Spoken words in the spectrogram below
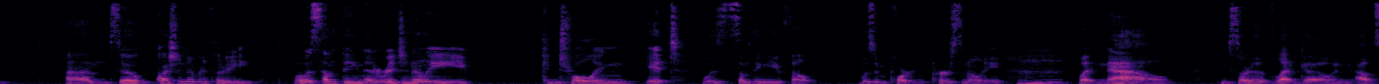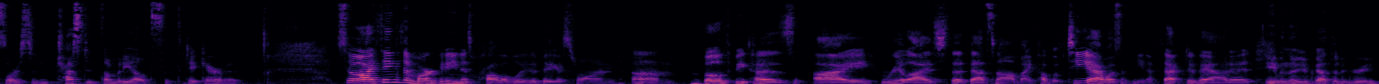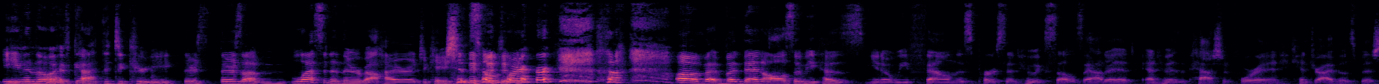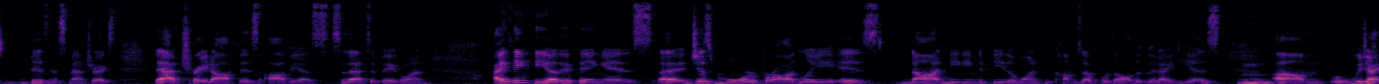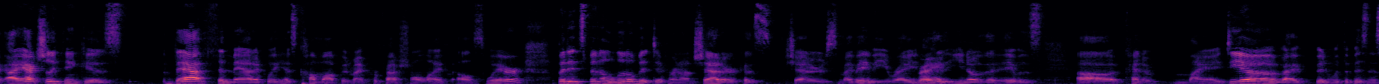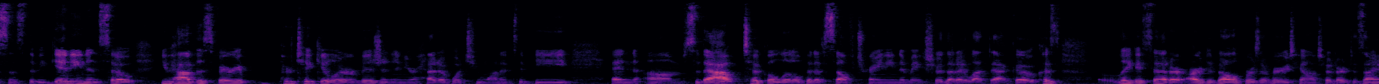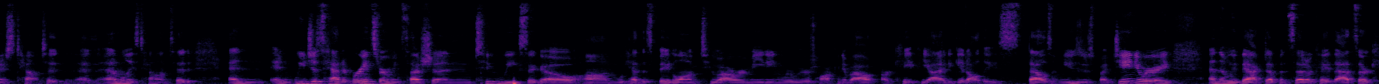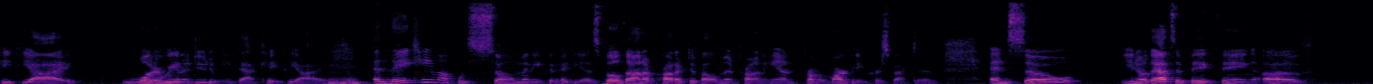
Um, so, question number three What was something that originally controlling it was something you felt was important personally, mm. but now you've sort of let go and outsourced and trusted somebody else to take care of it? So I think the marketing is probably the biggest one, um, both because I realized that that's not my cup of tea. I wasn't being effective at it. Even though you've got the degree. Even though I've got the degree, there's there's a lesson in there about higher education somewhere. um, but then also because you know we found this person who excels at it and who has a passion for it and can drive those business metrics. That trade off is obvious. So that's a big one. I think the other thing is uh, just more broadly is not needing to be the one who comes up with all the good ideas, mm. um, which I, I actually think is that thematically has come up in my professional life elsewhere, but it's been a little bit different on Shatter because Shatter's my baby, right? Right. I, you know that it was uh, kind of my idea. I've been with the business since the beginning, and so you have this very particular vision in your head of what you want it to be, and um, so that took a little bit of self training to make sure that I let that go. Because like I said, our, our developers are very talented, our designers talented, and Emily's talented, and and we just had a brainstorming session two weeks ago. Um, we had this big long two hour meeting where we were talking about our KPI to get all these thousand users by January, and then we backed up and said, okay, that's our KPI what are we going to do to meet that KPI? Mm-hmm. And they came up with so many good ideas, both on a product development front and from a marketing perspective. And so, you know, that's a big thing of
